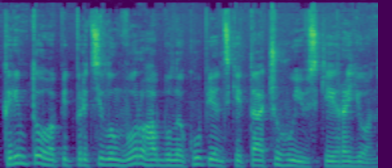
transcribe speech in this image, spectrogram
Крім того, під прицілом ворога були Куп'янський та Чугуївський райони.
